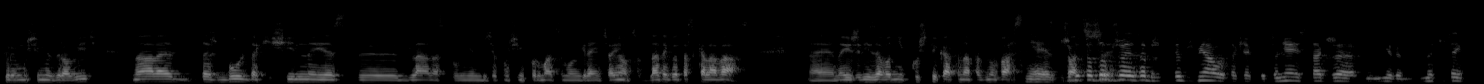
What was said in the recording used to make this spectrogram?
które musimy zrobić. No ale też ból taki silny jest e, dla nas, powinien być jakąś informacją ograniczającą. Dlatego ta skala WAS. E, No jeżeli zawodnik kuśtyka, to na pewno WAS nie jest 2 Żeby to dobrze wybrzmiało, tak jakby. To nie jest tak, że nie wiem, my tutaj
